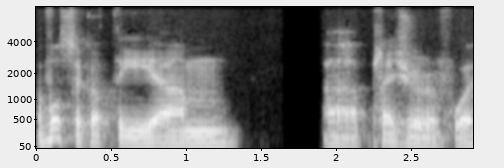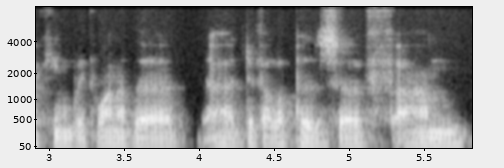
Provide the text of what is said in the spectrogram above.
I've also got the um, uh, pleasure of working with one of the uh, developers of um,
